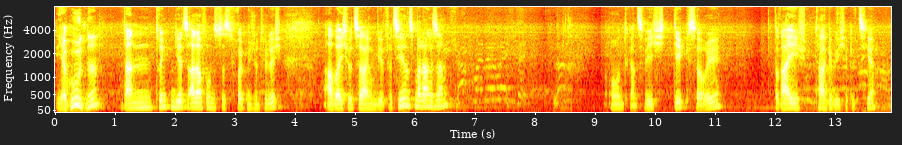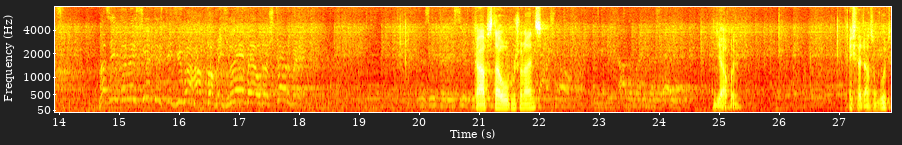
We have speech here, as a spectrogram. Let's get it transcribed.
Ja gut, ne? Dann trinken die jetzt alle auf uns, das freut mich natürlich. Aber ich würde sagen, wir verziehen uns mal langsam. Und ganz wichtig, sorry, drei Tagebücher gibt es hier. Gab es da oben schon eins? Jawohl. Ich werde langsam gut.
